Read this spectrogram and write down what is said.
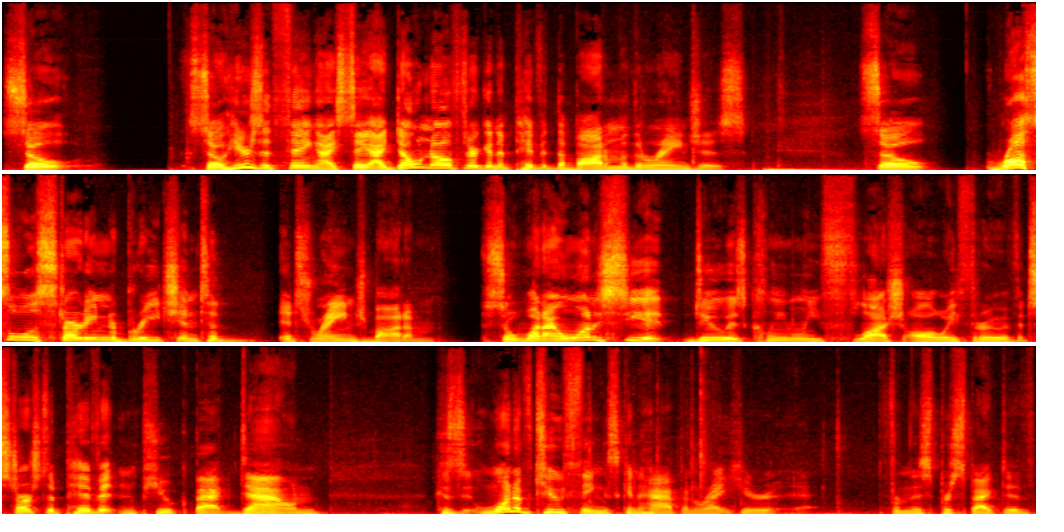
So so here's the thing I say I don't know if they're going to pivot the bottom of the ranges. So Russell is starting to breach into its range bottom. So what I want to see it do is cleanly flush all the way through. If it starts to pivot and puke back down, because one of two things can happen right here from this perspective.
